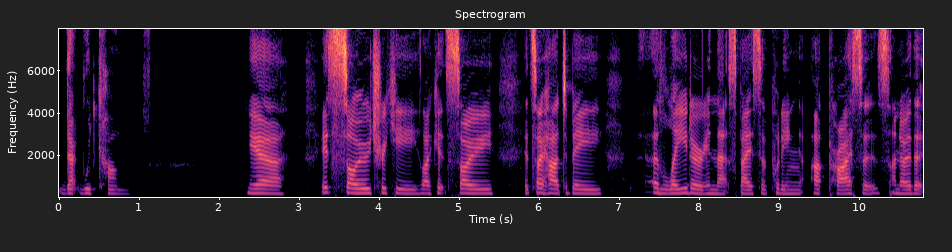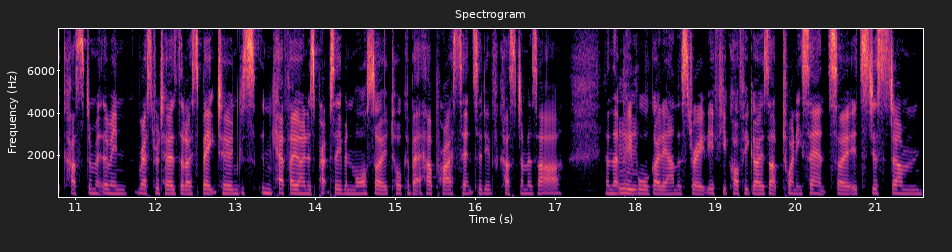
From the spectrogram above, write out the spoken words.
that would come. Yeah. It's so tricky. Like it's so it's so hard to be a leader in that space of putting up prices. I know that customer I mean restaurateurs that I speak to and, and cafe owners perhaps even more so talk about how price sensitive customers are and that Mm. people will go down the street if your coffee goes up 20 cents. So it's just um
